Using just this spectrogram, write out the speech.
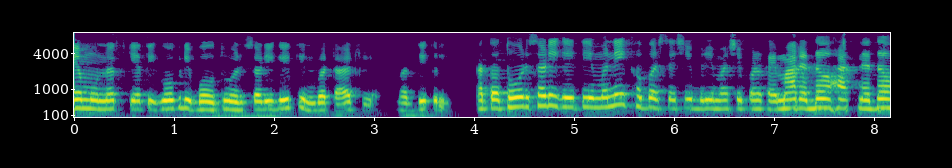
એમ હું નથી કહેતી. ગોગડી બહુ ધૂળ સડી ગઈ હતી ને બટા એટલે. મારી દીકરી. આ તો ધૂળ સડી ગઈ હતી મને ખબર છે શિબરી માસી પણ કઈ મારે દહ હાથ ને દહ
